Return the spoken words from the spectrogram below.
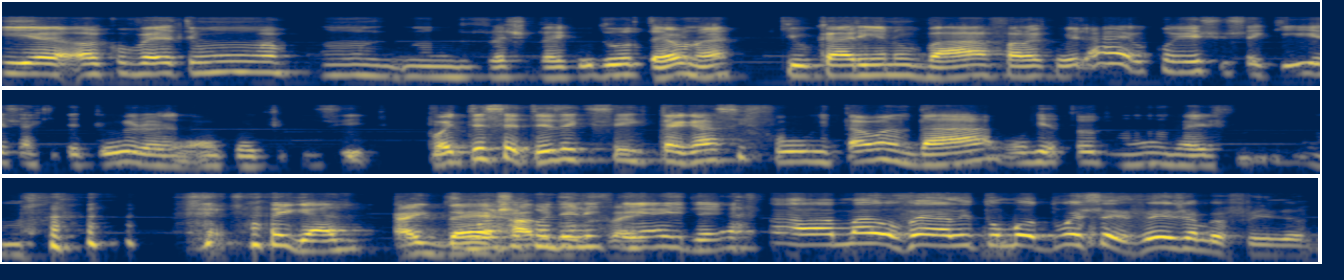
e, e a, conversa tem um, um, um, flashback do hotel, né? Que o carinha no bar fala com ele, ah, eu conheço isso aqui, essa arquitetura, né? tipo assim. Pode ter certeza que se pegasse fogo e tal, andar, morria todo mundo. Aí ele... tá ligado? A ideia Mostra quando ele véio. tem a ideia. Ah, mas o velho ali tomou duas cervejas, meu filho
